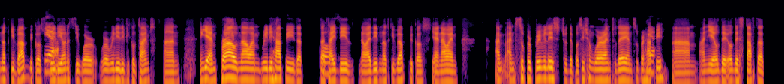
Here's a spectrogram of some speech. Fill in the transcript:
not give up because Yeah. really honestly were were really difficult times. And, and yeah, I'm proud now. I'm really happy that that I did. No, I did not give up because yeah, now I'm I'm I'm super privileged to the position where I'm today. I'm super happy. Yeah. Um, and yeah, all the all the stuff that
